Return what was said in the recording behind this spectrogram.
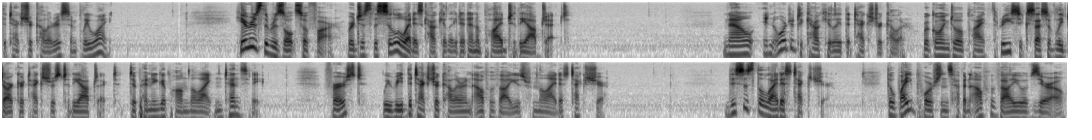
the texture color is simply white. Here is the result so far, where just the silhouette is calculated and applied to the object. Now, in order to calculate the texture color, we're going to apply three successively darker textures to the object, depending upon the light intensity. First, we read the texture color and alpha values from the lightest texture. This is the lightest texture. The white portions have an alpha value of 0,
